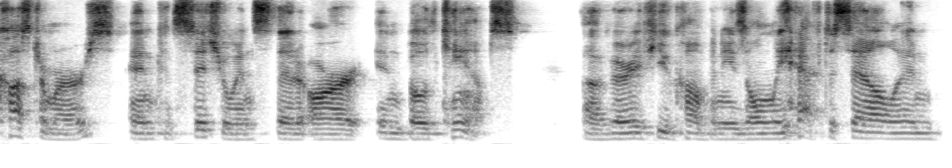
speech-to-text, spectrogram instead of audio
customers and constituents that are in both camps. Uh, very few companies only have to sell in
